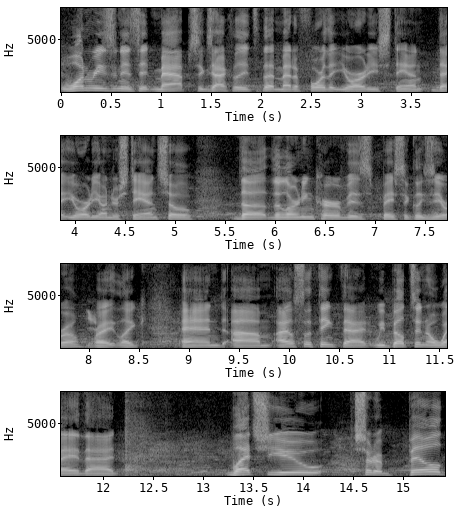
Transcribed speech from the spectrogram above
one reason is it maps exactly to that metaphor that you already stand that you already understand. So the the learning curve is basically zero, right? Like, and um, I also think that we built it in a way that lets you sort of build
